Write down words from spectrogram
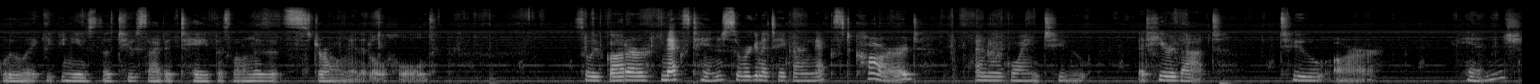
glue, like you can use the two-sided tape as long as it's strong and it'll hold. So we've got our next hinge, so we're going to take our next card and we're going to adhere that to our hinge.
